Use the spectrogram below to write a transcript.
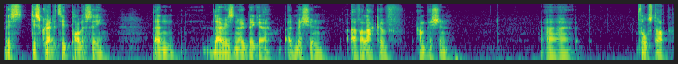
this discredited policy, then there is no bigger admission of a lack of ambition. Uh, full stop.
